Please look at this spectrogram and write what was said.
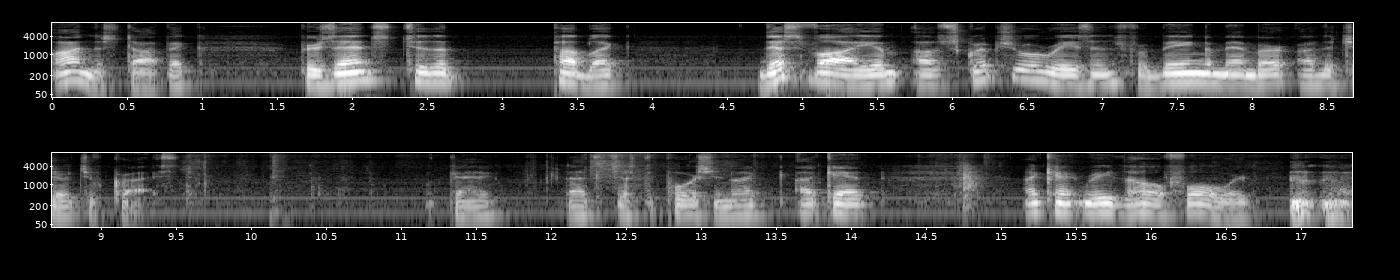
on this topic, presents to the public this volume of scriptural reasons for being a member of the Church of Christ. Okay, that's just a portion. I, I can't I can't read the whole foreword.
